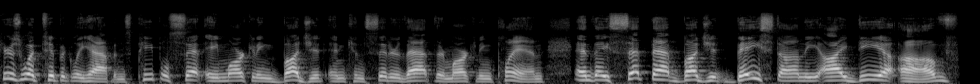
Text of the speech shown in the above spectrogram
Here's what typically happens. People set a marketing budget and consider that their marketing plan, and they set that budget based on the idea of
